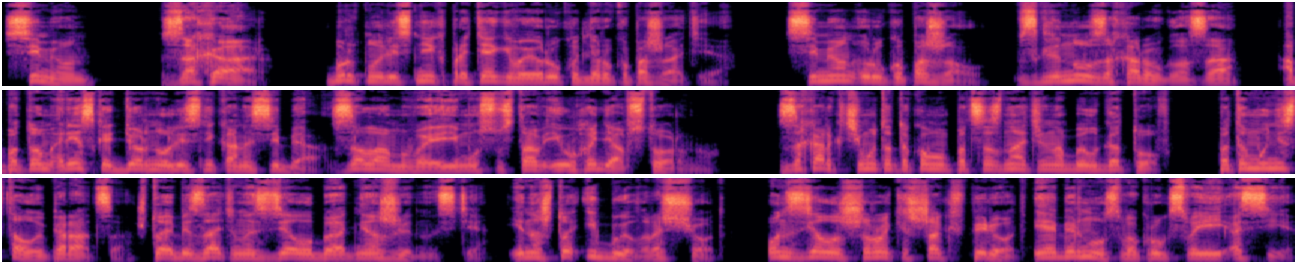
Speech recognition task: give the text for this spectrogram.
«Семен». «Захар!» буркнул лесник, протягивая руку для рукопожатия. Семен руку пожал, взглянул Захару в глаза, а потом резко дернул лесника на себя, заламывая ему сустав и уходя в сторону. Захар к чему-то такому подсознательно был готов, потому не стал упираться, что обязательно сделал бы от неожиданности, и на что и был расчет. Он сделал широкий шаг вперед и обернулся вокруг своей оси,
